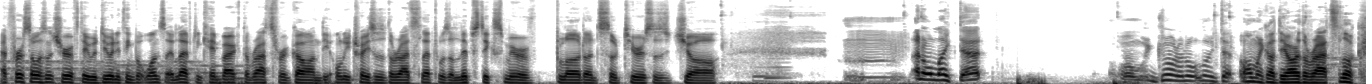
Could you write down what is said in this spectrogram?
At first I wasn't sure if they would do anything, but once I left and came back, the rats were gone. The only traces of the rats left was a lipstick smear of blood on Sotiris's jaw. Mm, I don't like that. Oh my god, I don't like that. Oh my god, they are the rats, look.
